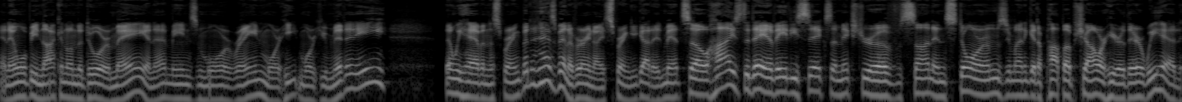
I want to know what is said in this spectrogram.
And then we'll be knocking on the door of May, and that means more rain, more heat, more humidity than we have in the spring. But it has been a very nice spring, you got to admit. So, highs today of 86, a mixture of sun and storms. You might get a pop up shower here or there. We had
